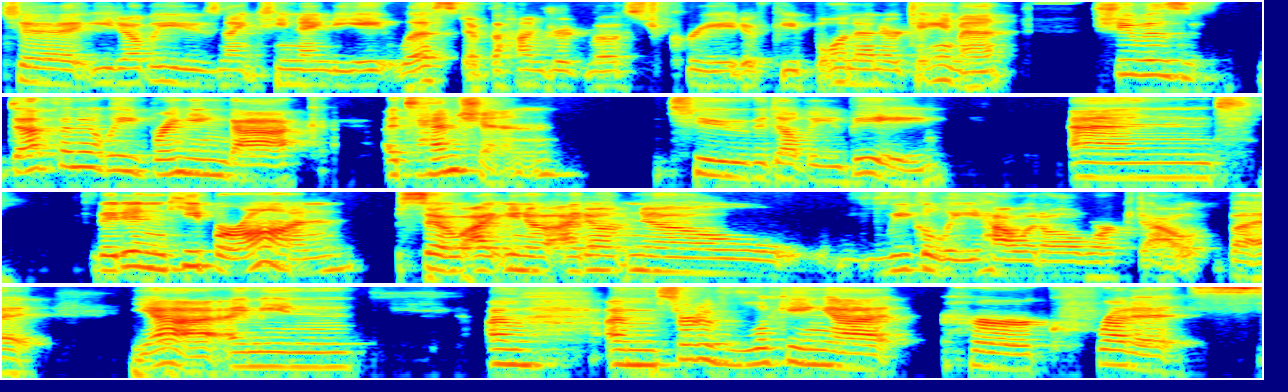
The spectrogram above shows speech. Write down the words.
to EW's 1998 list of the 100 most creative people in entertainment. She was definitely bringing back attention to the WB, and they didn't keep her on. So I, you know, I don't know legally how it all worked out, but yeah, I mean, I'm I'm sort of looking at her credits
